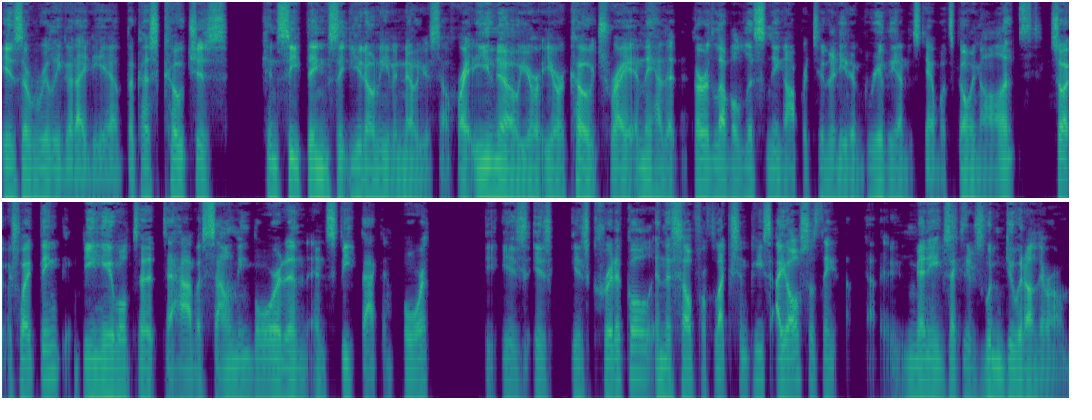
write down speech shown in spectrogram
is a really good idea because coaches can see things that you don't even know yourself, right? You know, you're, you're a coach, right? And they have that third level listening opportunity to really understand what's going on. So, so I think being able to, to have a sounding board and, and speak back and forth is, is, is critical in the self reflection piece. I also think uh, many executives wouldn't do it on their own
